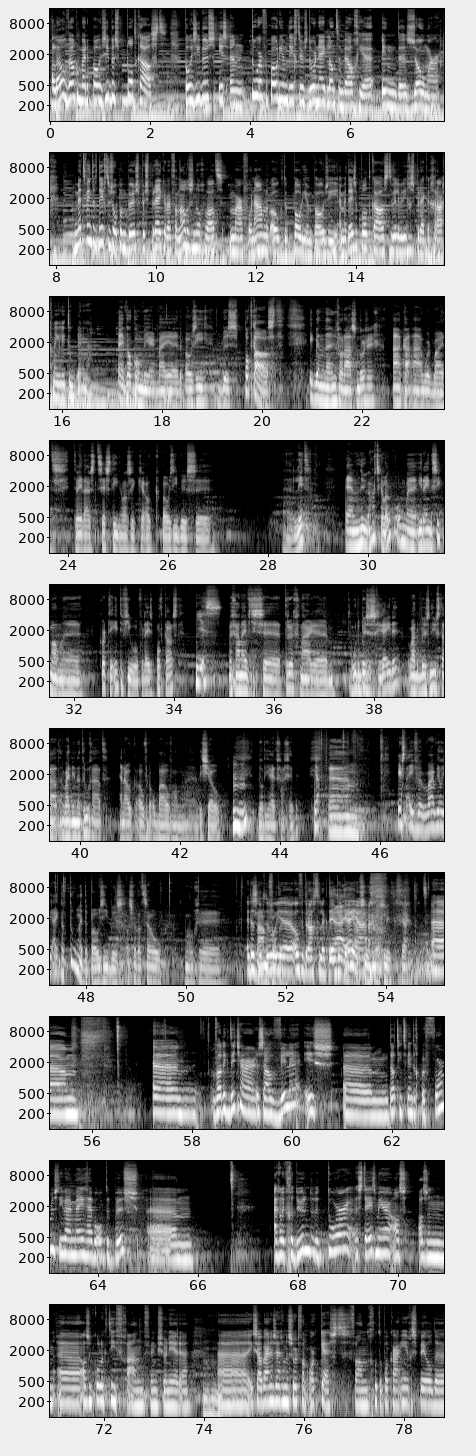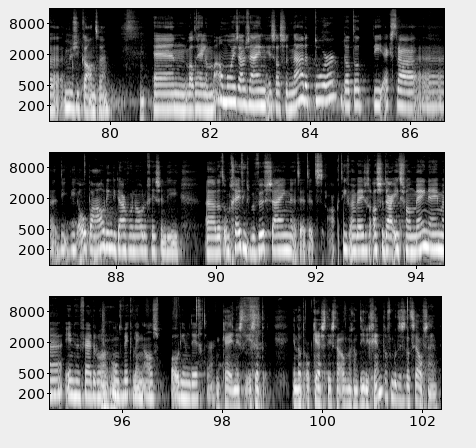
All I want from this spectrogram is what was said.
Hallo, welkom bij de Poëziebus podcast. Poëziebus is een tour voor podiumdichters door Nederland en België in de zomer. Met 20 dichters op een bus bespreken we van alles en nog wat, maar voornamelijk ook de podiumpoëzie. En met deze podcast willen we die gesprekken graag naar jullie toe brengen. Hey, welkom weer bij uh, de Poëziebus podcast. Ik ben uh, Hugo Raas van Dorzer, aka Wordbites. 2016 was ik ook Poëziebus uh, lid. En nu hartstikke leuk om uh, Irene Siekman uh, kort te interviewen voor deze podcast. Yes. We gaan eventjes uh, terug naar hoe de bus is gereden, waar de bus nu staat en waar die naartoe gaat. En ook over de opbouw van de show. Mm -hmm. Wilde jij het graag hebben? Ja. Um, eerst even, waar wil je eigenlijk naartoe met de poëziebus? Als we dat zo mogen Dat bedoel je overdrachtelijk, denk ja, ik, hè? Ja, absoluut. absoluut ja. Um, Um, wat ik dit jaar zou willen is um, dat die 20 performers die wij mee hebben op de bus. Um, eigenlijk gedurende de tour steeds meer als, als, een, uh, als een collectief gaan functioneren. Mm -hmm. uh, ik zou bijna zeggen een soort van orkest van goed op elkaar ingespeelde muzikanten. En wat helemaal mooi zou zijn, is als ze na de tour, dat, dat die extra, uh, die, die open houding die daarvoor nodig is en die, uh, dat omgevingsbewustzijn, het, het, het actief aanwezig, als ze daar iets van meenemen in hun verdere -hmm. ontwikkeling als podiumdichter. Oké, okay, en is, is dat, in dat orkest, is daar ook nog een dirigent of moeten ze dat zelf zijn?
